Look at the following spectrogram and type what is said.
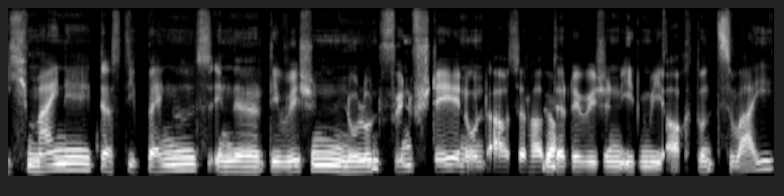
Ich meine, dass die Bengals in der Division 0 und 5 stehen und außerhalb Ja. der Division irgendwie 8 und 2.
